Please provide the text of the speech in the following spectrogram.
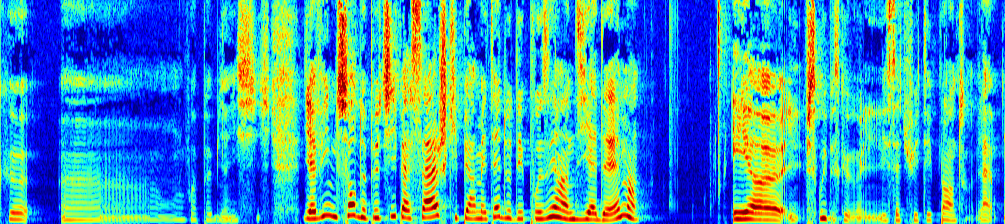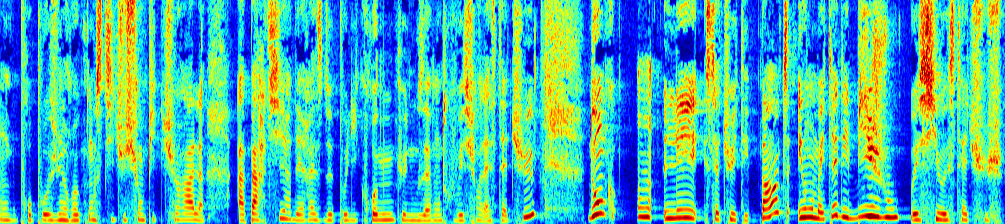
que euh, on ne voit pas bien ici. Il y avait une sorte de petit passage qui permettait de déposer un diadème. Euh, oui, parce que les statues étaient peintes. Là, on vous propose une reconstitution picturale à partir des restes de polychromie que nous avons trouvés sur la statue. Donc, les statues étaient peintes et on mettait des bijoux aussi aux statues.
